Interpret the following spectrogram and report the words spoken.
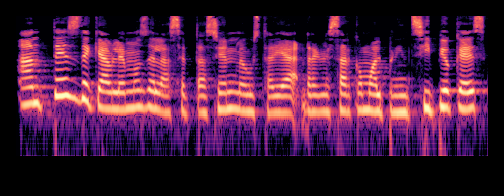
Antes de que hablemos de la aceptación, me gustaría regresar como al principio, que es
